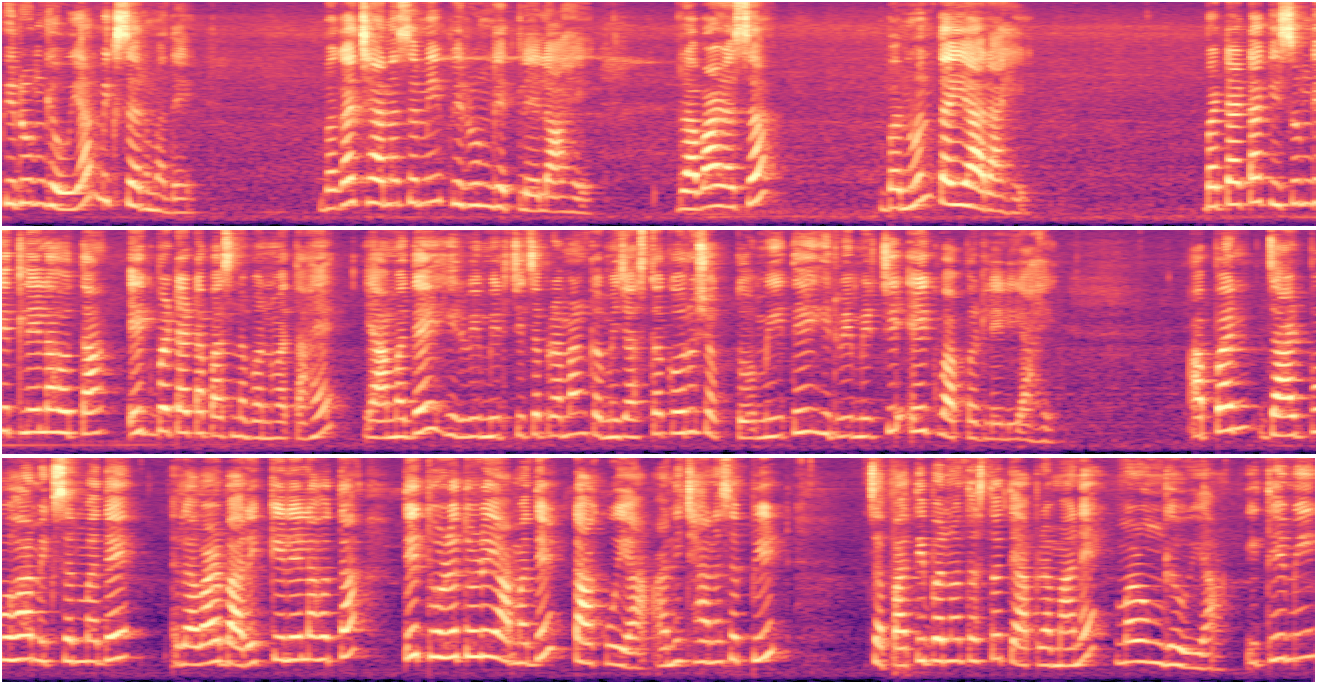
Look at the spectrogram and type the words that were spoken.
फिरून घेऊया मिक्सरमध्ये. बघा छान असं मी फिरून घेतलेलं आहे. रवाळ असं बनवून तयार आहे. बटाटा किसून घेतलेला होता. एक बटाटापासून बनवत आहे. यामध्ये हिरवी मिरचीचं प्रमाण कमी जास्त करू शकतो. मी इथे हिरवी मिरची एक वापरलेली आहे. आपण जाड पोहा मिक्सरमध्ये रवाळ बारीक केलेला होता. ते थोडं थोडं यामध्ये टाकूया आणि छान असं पीठ चपाती बनवत असतो त्याप्रमाणे मळून घेऊया. इथे मी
